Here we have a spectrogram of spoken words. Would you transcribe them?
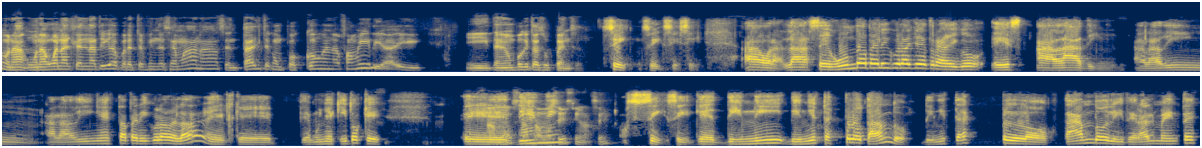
una, buena alternativa para este fin de semana, sentarte con Postcon en la familia y, tener un poquito de suspenso. Sí, sí, sí, sí. Ahora, la segunda película que traigo es Aladdin. Aladdin, Aladdin, esta película, ¿verdad? El que, el muñequito que eh, Disney, sí. sí, sí, que Disney, Disney está explotando, Disney está explotando literalmente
